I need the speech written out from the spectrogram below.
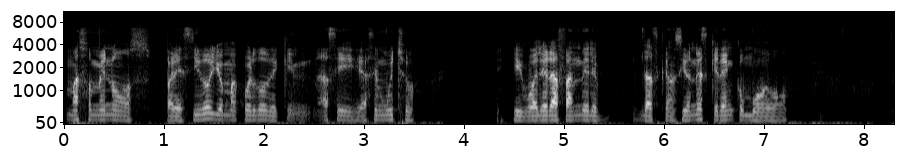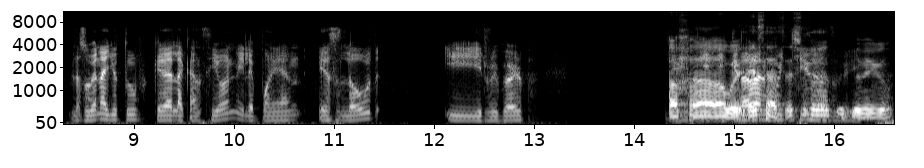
más o menos parecido. Yo me acuerdo de que hace, hace mucho igual era fan de le- las canciones que eran como... Las subían a YouTube, que era la canción, y le ponían slowed y reverb. Ajá, güey, esas, muy esas son chidas, las que te digo.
